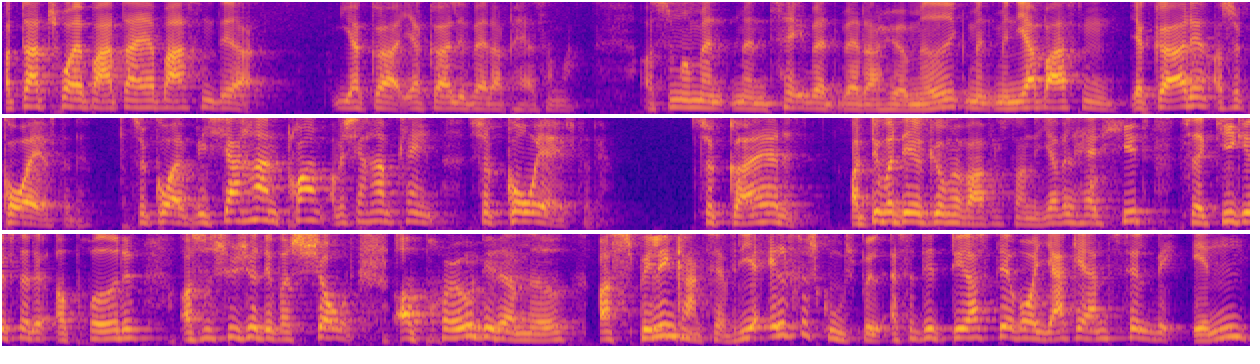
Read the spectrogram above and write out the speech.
Og der tror jeg bare, der er jeg bare sådan der, jeg gør, jeg gør lidt, hvad der passer mig. Og så må man, man tage, hvad, hvad der hører med, ikke? Men, men jeg er bare sådan, jeg gør det, og så går jeg efter det. Så går jeg, hvis jeg har en drøm, og hvis jeg har en plan, så går jeg efter det. Så gør jeg det. Og det var det, jeg gjorde med Vaffelstående. Jeg ville have et hit, så jeg gik efter det og prøvede det. Og så synes jeg, det var sjovt at prøve det der med at spille en karakter. Fordi jeg elsker skuespil. Altså det, det er også der, hvor jeg gerne selv vil ende.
